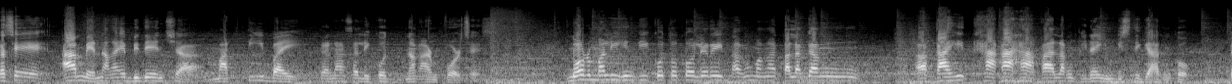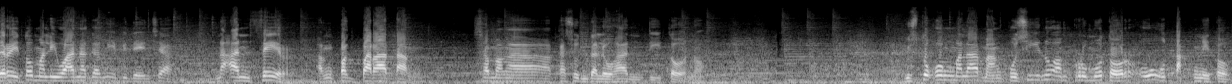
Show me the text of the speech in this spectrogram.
Kasi amin, ang ebidensya, matibay na nasa likod ng armed forces. Normally, hindi ko to tolerate ang mga talagang ah, kahit haka-haka lang pinaimbestigahan ko. Pero ito maliwanag ang ebidensya na unfair ang pagparatang sa mga kasundaluhan dito, no? Gusto kong malaman kung sino ang promotor o utak nito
